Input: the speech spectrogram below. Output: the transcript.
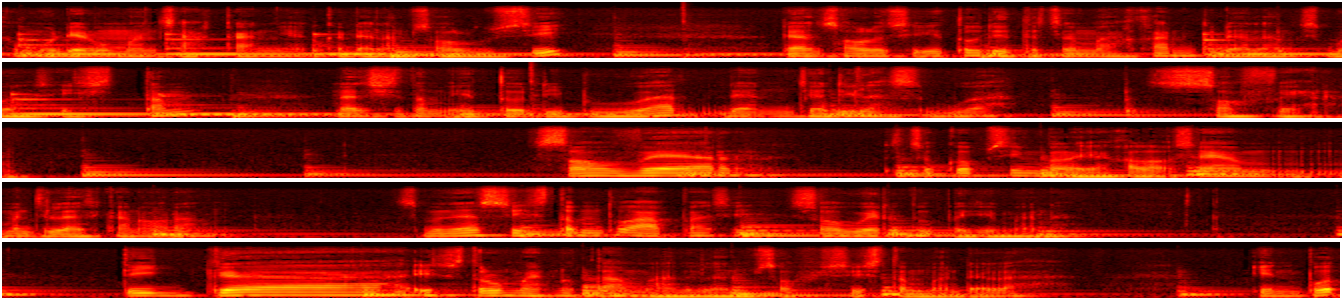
kemudian memecahkannya ke dalam solusi dan solusi itu diterjemahkan ke dalam sebuah sistem dan sistem itu dibuat dan jadilah sebuah software software cukup simpel ya kalau saya menjelaskan orang sebenarnya sistem itu apa sih software itu bagaimana Tiga instrumen utama dalam software system adalah input,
